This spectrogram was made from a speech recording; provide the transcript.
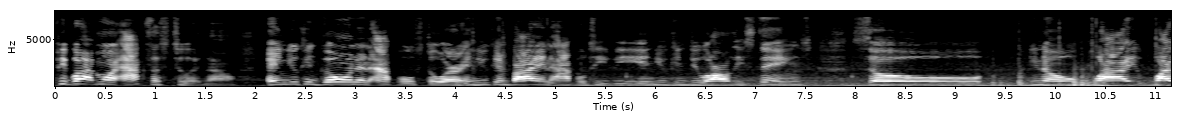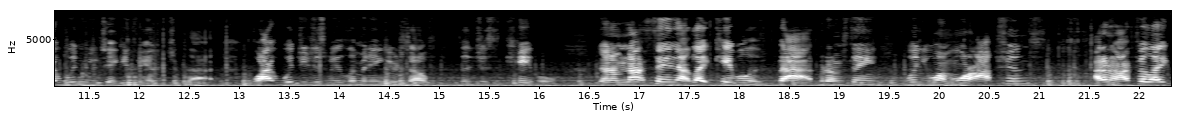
people have more access to it now. And you can go in an Apple store and you can buy an Apple TV and you can do all these things. So you know, why why wouldn't you take advantage of that? Why would you just be limiting yourself to just cable? And I'm not saying that like cable is bad, but I'm saying when you want more options, I don't know, I feel like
